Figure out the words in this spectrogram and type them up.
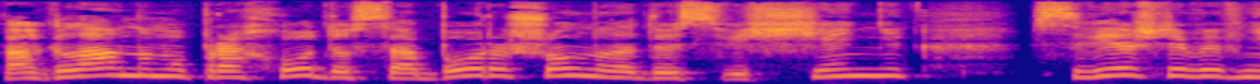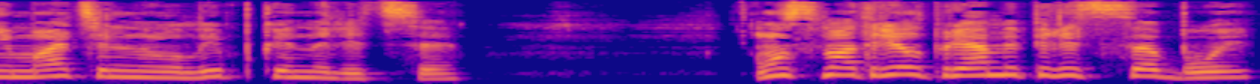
По главному проходу собора шел молодой священник с вежливой внимательной улыбкой на лице. Он смотрел прямо перед собой.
